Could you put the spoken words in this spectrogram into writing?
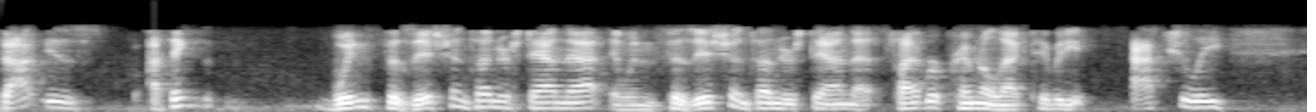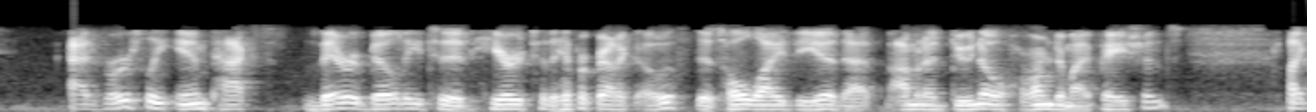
that is I think when physicians understand that and when physicians understand that cyber criminal activity actually adversely impacts their ability to adhere to the Hippocratic Oath, this whole idea that I'm going to do no harm to my patients, like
